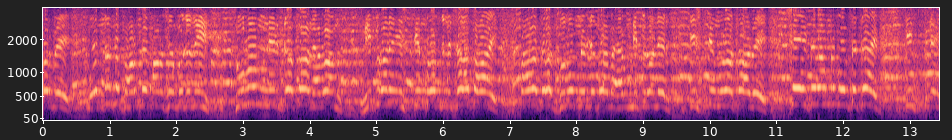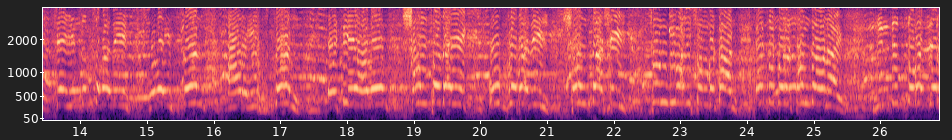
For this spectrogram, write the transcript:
করবে। অন্যান্য ধর্মের মানুষের উপর যদি জুলুম নির্যাতন এবং নিপীড়নের স্টিমগ্রাম যদি চালাতে হয় তাহলে তারা জুলুম নির্যাতন এবং নিপীড়নের স্টিমগ্রাম চালাবে। সেই হিসেবে আমরা বলতে চাই সেই হিন্দুত্ববাদী হলো ইস্কন আর ইস্কন। এটি হলো সাম্প্রদায়িক উগ্রবাদী, সন্ত্রাসী, জঙ্গিবাদী সংগঠন। এতে সন্দেহ নাই। হিন্দুত্ববাদীদের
